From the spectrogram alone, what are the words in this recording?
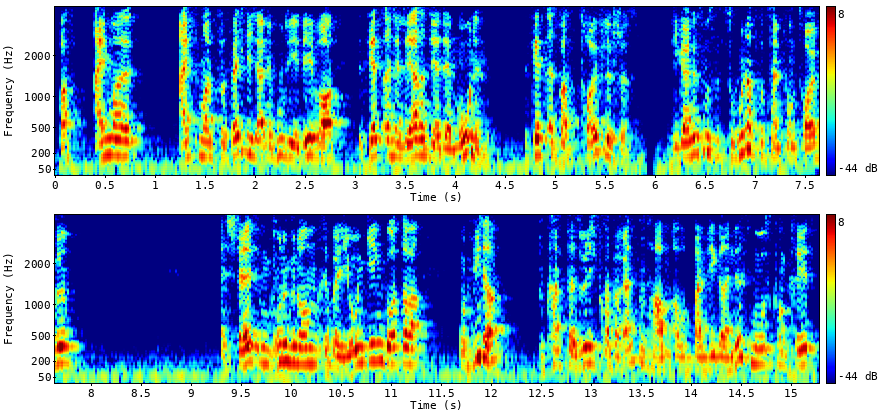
was einmal einstmals tatsächlich eine gute Idee war, ist jetzt eine Lehre der Dämonen. Ist jetzt etwas Teuflisches. Veganismus ist zu 100% vom Teufel es stellt im Grunde genommen Rebellion gegen Gott dar. Und wieder, du kannst persönliche Präferenzen haben, aber beim Veganismus konkret,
